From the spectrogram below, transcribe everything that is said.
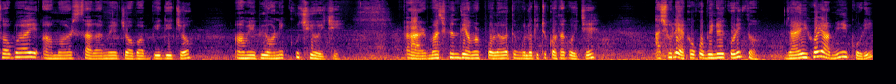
সবাই আমার সালামের জবাব বিদিচ আমি বি অনেক খুশি হয়েছি। আর মাঝখান দিয়ে আমার পোলাওয়াতমগুলো কিছু কথা কইছে। আসলে একক অভিনয় করি তো। যাই হই আমিই করি।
